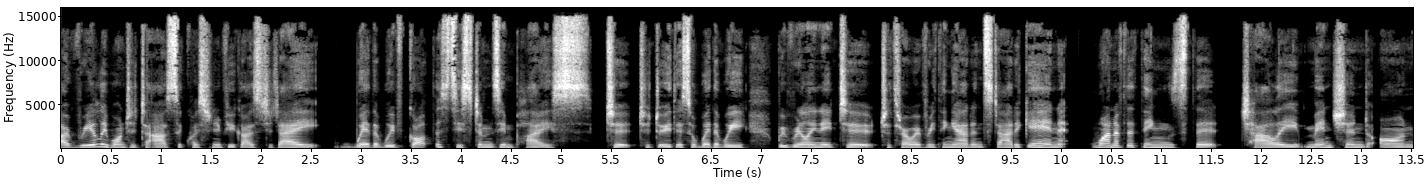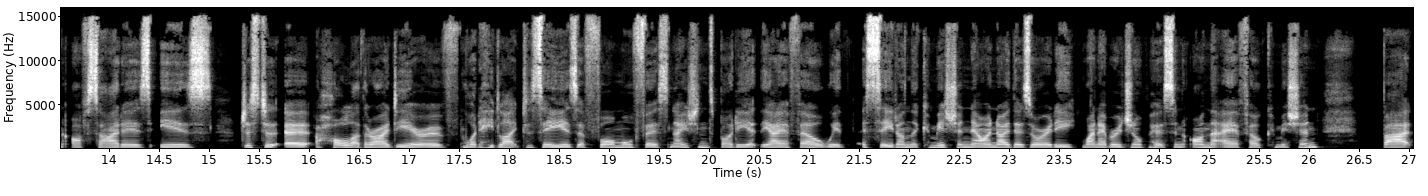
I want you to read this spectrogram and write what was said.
I really wanted to ask the question of you guys today whether we've got the systems in place to to do this or whether we we really need to to throw everything out and start again. One of the things that Charlie mentioned on Offsiders is just a, a, whole other idea of what he'd like to see is a formal First Nations body at the AFL with a seat on the commission. Now, I know there's already one Aboriginal person on the AFL commission, but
